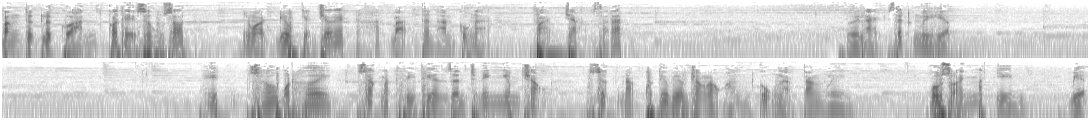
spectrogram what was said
bằng thực lực của hắn có thể sống sót. Nhưng mà điều kiện trước hết bản thân hắn cũng là phải trả giá đắt. Người lại rất nguy hiểm. Sâu một hơi, sắc mặt phí thiên dần trở nên nghiêm trọng, sức nặng của tiêu viêm trong lòng hắn cũng là tăng lên. Vô số ánh mắt nhìn, biển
